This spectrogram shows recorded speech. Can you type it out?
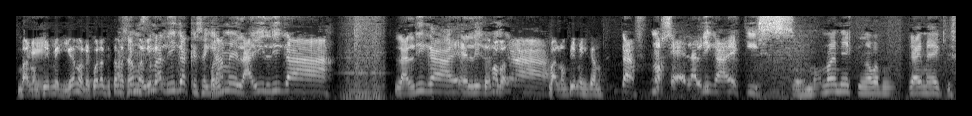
balompié mexicano. Recuerda que están haciendo Hacemos una una liga. liga que se Bueno. llame la I Liga la Liga, eh, li- Se llama Liga, Balompié mexicano. Liga, no sé, la Liga X, eh, no, no MX, no, ya MX,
